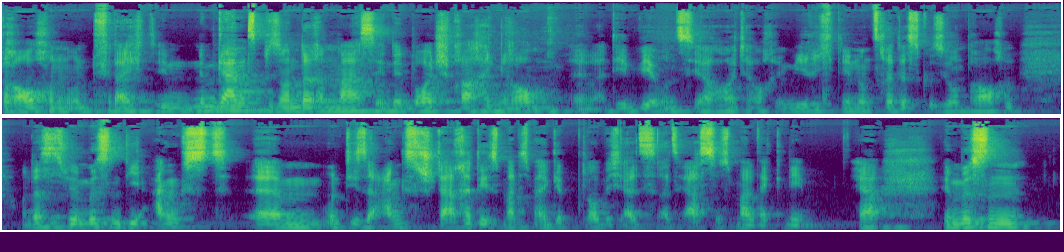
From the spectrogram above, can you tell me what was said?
brauchen und vielleicht in einem ganz besonderen Maße in dem deutschsprachigen Raum, äh, an den wir uns ja heute auch irgendwie richten in unserer Diskussion brauchen. Und das ist, wir müssen die Angst ähm, und diese Angststarre, die es manchmal gibt, glaube ich, als, als erstes mal wegnehmen. Ja, wir müssen,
